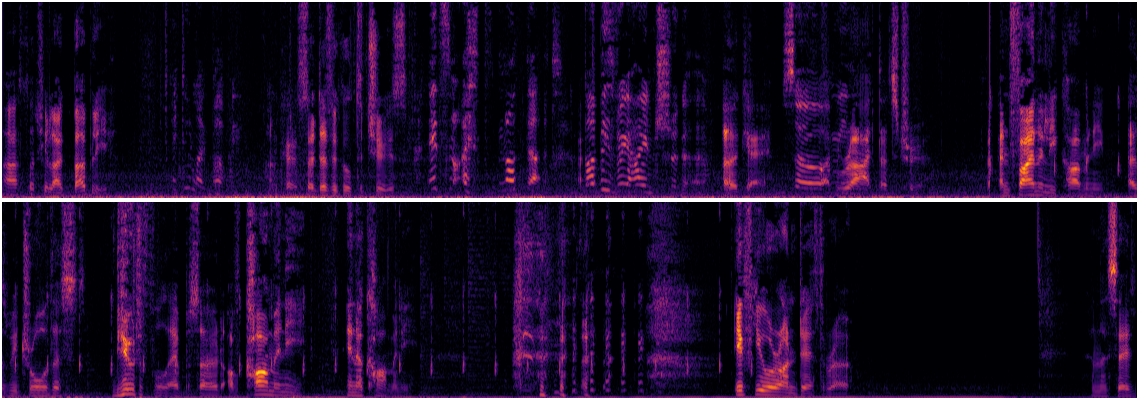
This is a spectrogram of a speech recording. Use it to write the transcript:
I thought you liked bubbly. I do like bubbly. Okay, so difficult to choose. It's not. It's not that. Bubbly's very high in sugar. Okay. So I mean. Right, that's true. And finally, Kamini, as we draw this beautiful episode of Kamini in a kaMINI. if you were on death row and they said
